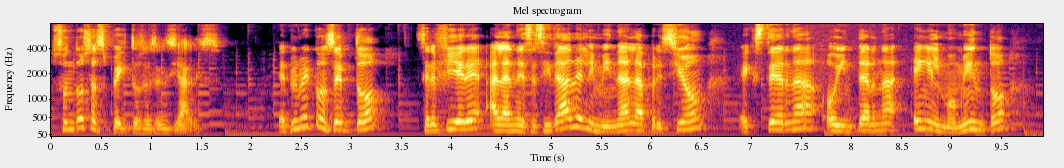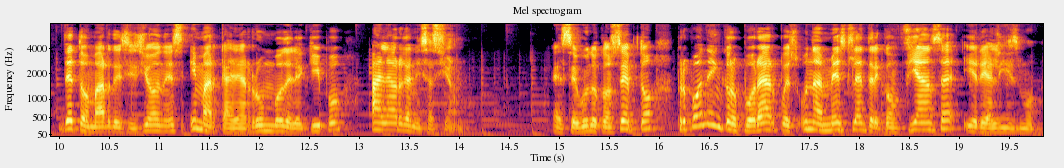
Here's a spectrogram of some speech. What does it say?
son dos aspectos esenciales. El primer concepto se refiere a la necesidad de eliminar la presión externa o interna en el momento de tomar decisiones y marcar el rumbo del equipo a la organización. El segundo concepto propone incorporar pues una mezcla entre confianza y realismo.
